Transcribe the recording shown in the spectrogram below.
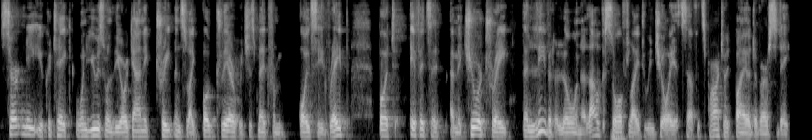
certainly you could take one use one of the organic treatments like bug clear, which is made from oilseed rape. But if it's a, a mature tree, then leave it alone. Allow the sawfly to enjoy itself. It's part of its biodiversity.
